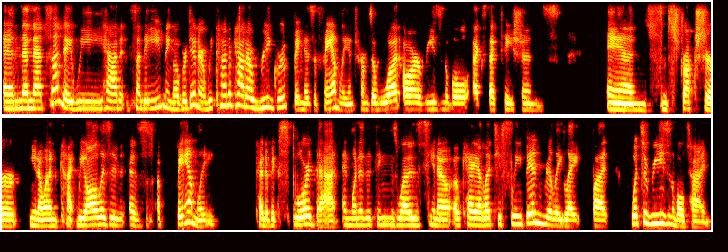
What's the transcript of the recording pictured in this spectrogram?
and mm-hmm. then that Sunday, we had it Sunday evening over dinner. We kind of had a regrouping as a family in terms of what are reasonable expectations and some structure, you know, and ki- we all as a, as a family kind of explored that. And one of the things was, you know, okay, I let you sleep in really late, but what's a reasonable time?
